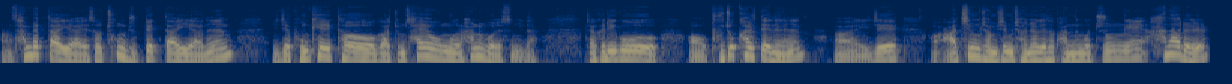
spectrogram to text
300다이아에서 어, 총 600다이아는 이제 본 캐릭터가 좀 사용을 하는 거였습니다. 자, 그리고 어, 부족할 때는 어, 이제 어, 아침, 점심, 저녁에서 받는 것 중에 하나를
